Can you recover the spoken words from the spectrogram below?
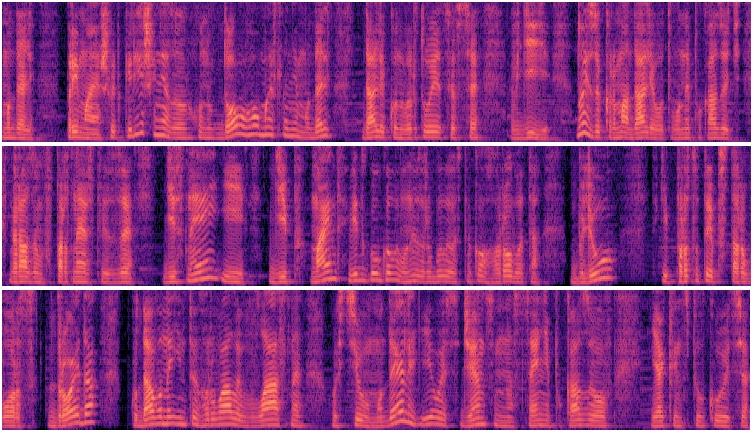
модель приймає швидке рішення, за рахунок довгого мислення модель далі конвертує це все в дії. Ну і зокрема, далі от вони показують разом в партнерстві з Disney і DeepMind від Google. Вони зробили ось такого робота Blue, такий прототип Star Wars дроїда, куди вони інтегрували власне ось цю модель. І ось Дженсен на сцені показував, як він спілкується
